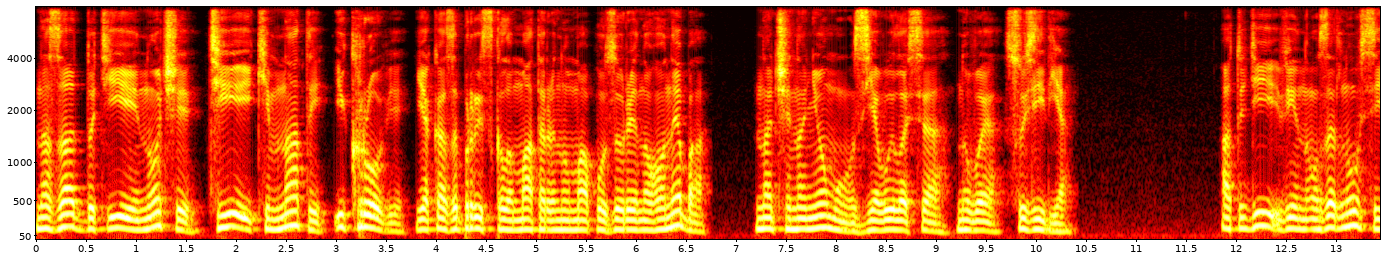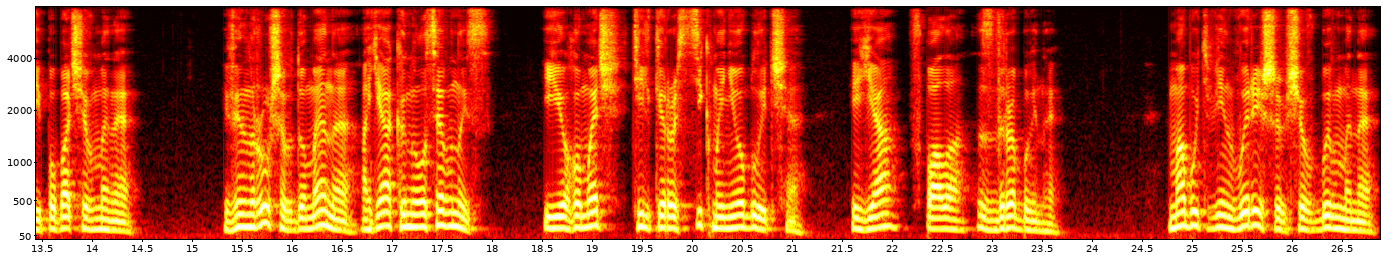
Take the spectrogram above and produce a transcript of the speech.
назад до тієї ночі, тієї кімнати і крові, яка забризкала материну мапу зоряного неба, наче на ньому з'явилося нове сузір'я. А тоді він озирнувся і побачив мене. Він рушив до мене, а я кинулася вниз, і його меч тільки розтік мені обличчя, і я впала з драбини. Мабуть, він вирішив, що вбив мене.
